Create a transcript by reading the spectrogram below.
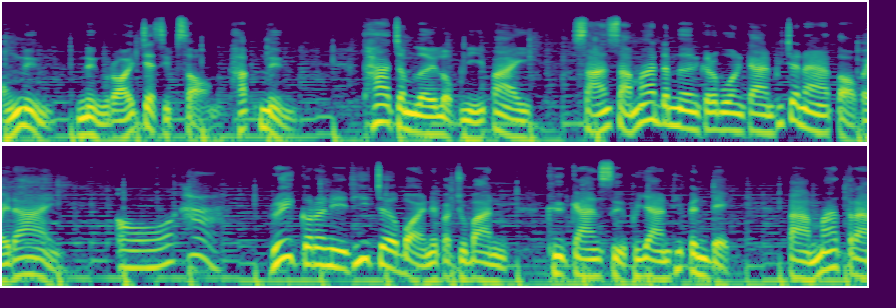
1721 172ทับ1ถ้าจำเลยหลบหนีไปศาลสามารถดำเนินกระบวนการพิจารณาต่อไปได้ อ๋อค่ะ หรืออีกกรณีที่เจอบ่อยในปัจจุบัน คือการสืบพยานที่เป็นเด็กตามมาตรา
